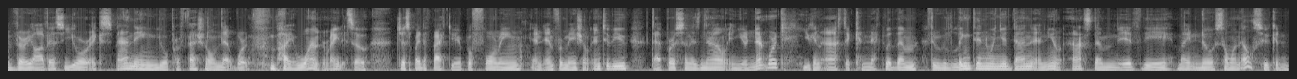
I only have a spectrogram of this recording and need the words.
very obvious you're expanding your professional network by one right? So just by the fact you're performing an informational interview that person is now in your network. You can ask to connect with them through linkedin when you're done and you know ask them if they might know someone else who can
